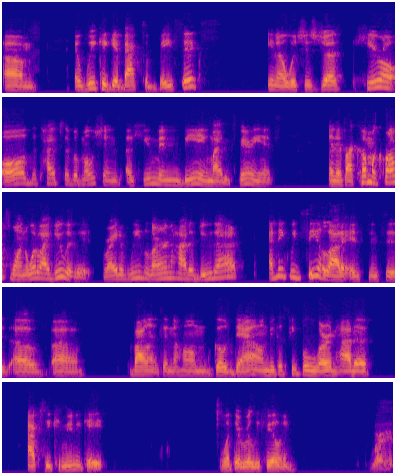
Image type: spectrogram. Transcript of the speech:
um if we could get back to basics you know which is just here are all the types of emotions a human being might experience and if i come across one what do i do with it right if we learn how to do that i think we'd see a lot of instances of uh, violence in the home go down because people learn how to actually communicate what they're really feeling. Right.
